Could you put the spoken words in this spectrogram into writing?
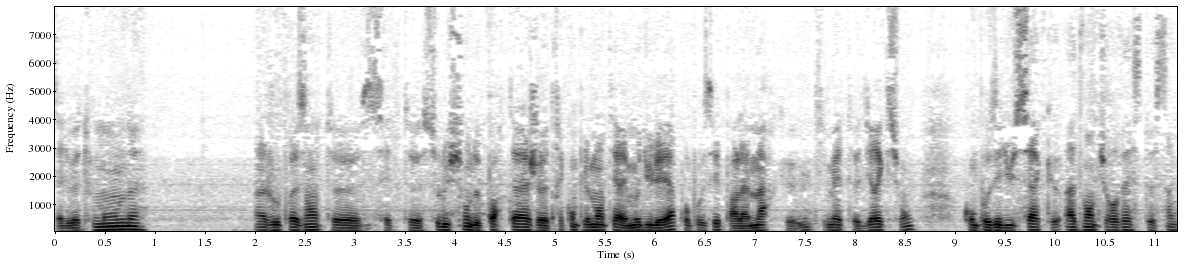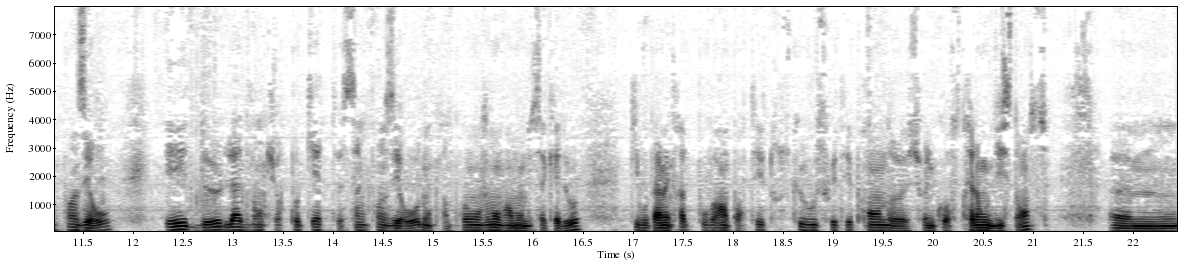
Salut à tout le monde. Je vous présente euh, cette solution de portage très complémentaire et modulaire proposée par la marque Ultimate Direction, composée du sac Adventure Vest 5.0 et de l'Adventure Pocket 5.0, donc un prolongement vraiment du sac à dos qui vous permettra de pouvoir emporter tout ce que vous souhaitez prendre sur une course très longue distance euh,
